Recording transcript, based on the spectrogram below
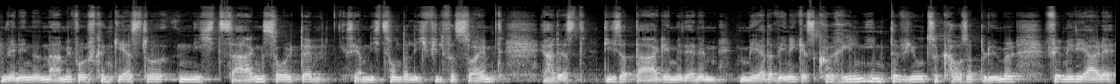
Wenn Ihnen der Name Wolfgang Gerstl nicht sagen sollte, Sie haben nicht sonderlich viel versäumt. Er hat erst dieser Tage mit einem mehr oder weniger skurrilen Interview zur Causa Blümel für mediale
